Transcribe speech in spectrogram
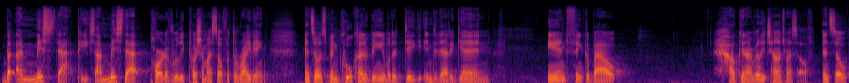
But I miss that piece. I miss that part of really pushing myself with the writing. And so it's been cool kind of being able to dig into that again and think about how can I really challenge myself? And so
